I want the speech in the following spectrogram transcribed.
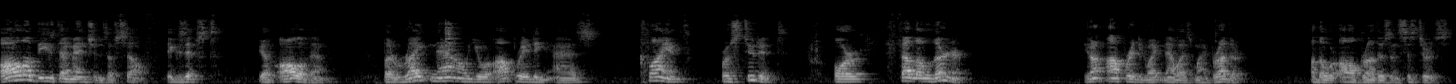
All of these dimensions of self exist. You have all of them. But right now you are operating as client or student or fellow learner. You're not operating right now as my brother, although we're all brothers and sisters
